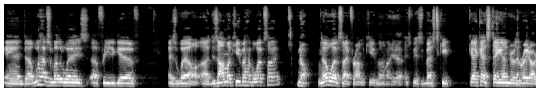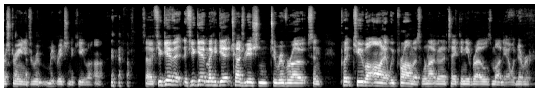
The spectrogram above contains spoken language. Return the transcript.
and uh, we'll have some other ways uh, for you to give as well. Uh, does Alma Cuba have a website? No, No website for Alma Cuba. no, not yet. It's, it's best to keep kind of stay under the radar screen if you're re- reaching to Cuba, huh? so if you give it, if you give make a get contribution to River Oaks and put Cuba on it, we promise we're not going to take any of Raul's money. I would never,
